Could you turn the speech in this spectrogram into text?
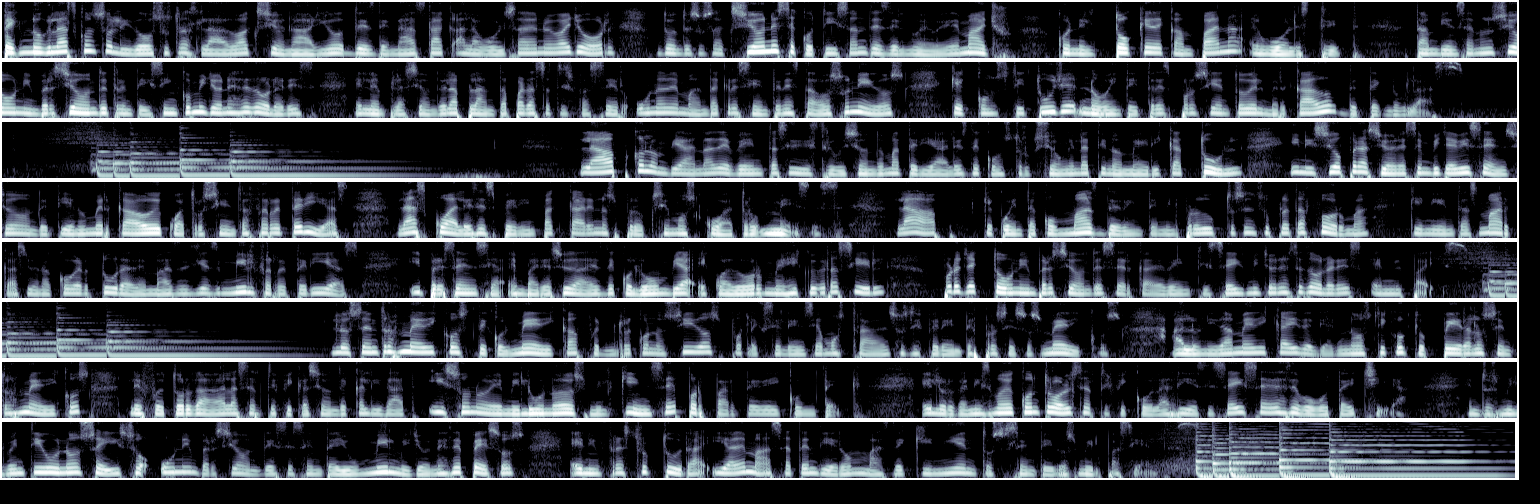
Tecnoglass consolidó su traslado accionario desde Nasdaq a la Bolsa de Nueva York, donde sus acciones se cotizan desde el 9 de mayo, con el toque de campana en Wall Street. También se anunció una inversión de 35 millones de dólares en la ampliación de la planta para satisfacer una demanda creciente en Estados Unidos que constituye 93% del mercado de Tecnoglass. La app colombiana de ventas y distribución de materiales de construcción en Latinoamérica, TUL, inició operaciones en Villavicencio, donde tiene un mercado de 400 ferreterías, las cuales espera impactar en los próximos cuatro meses. La app que cuenta con más de 20.000 productos en su plataforma, 500 marcas y una cobertura de más de 10.000 ferreterías y presencia en varias ciudades de Colombia, Ecuador, México y Brasil, proyectó una inversión de cerca de 26 millones de dólares en el país. Los centros médicos de Colmédica fueron reconocidos por la excelencia mostrada en sus diferentes procesos médicos. A la unidad médica y de diagnóstico que opera los centros médicos le fue otorgada la certificación de calidad ISO 9001-2015 por parte de Icontec. El organismo de control certificó las 16 sedes de Bogotá y Chía. En 2021 se hizo una inversión de 61 mil millones de pesos en infraestructura y además se atendieron más de 562 mil pacientes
